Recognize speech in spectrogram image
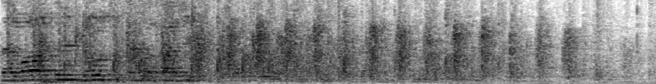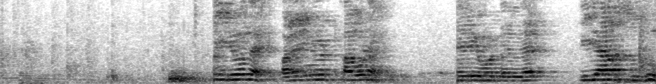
സെബാസ്റ്റ്യൻ ജോസ് എന്ന സാജി ഇരുപത് പഴയന്നൂർ ടൗണ്. ഹോട്ടലിൽ ടി ആർ സുധു.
